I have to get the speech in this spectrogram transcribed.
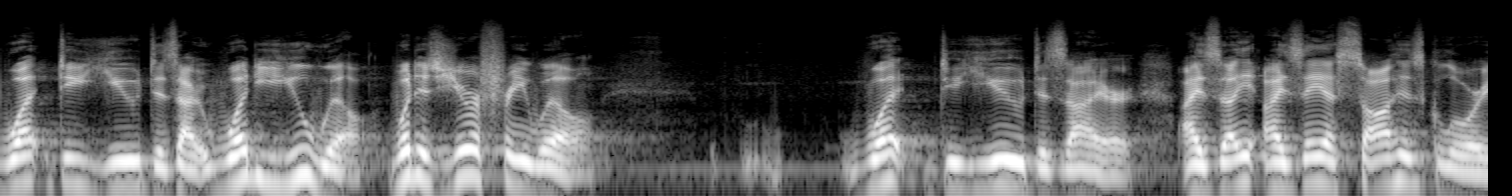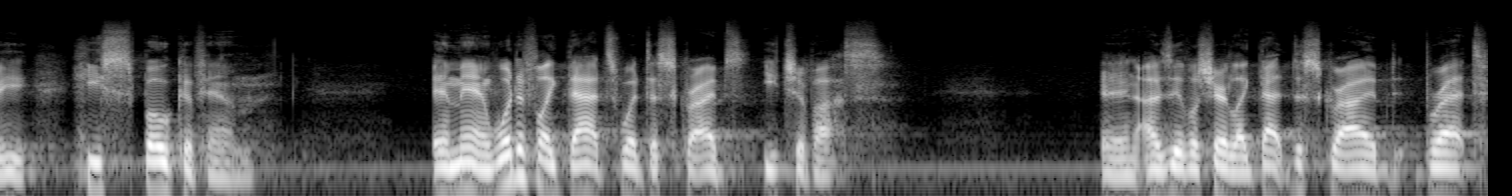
what do you desire? What do you will? What is your free will? What do you desire? Isaiah, Isaiah saw his glory, he spoke of him. And man, what if like that's what describes each of us? And I was able to share like that described Brett,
